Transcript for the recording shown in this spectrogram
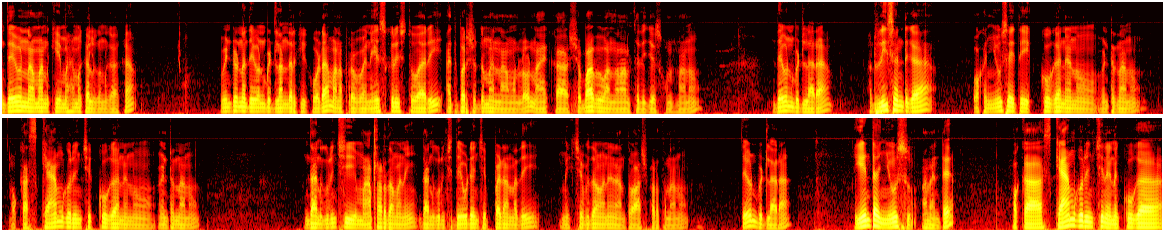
దేవుని నామానికి మహిమ కలుగును గాక. వింటున్న దేవుని బిడ్డలందరికీ కూడా మన ప్రభు అయిన యేసుక్రీస్తు వారి అతి పరిశుద్ధమైన నామంలో నా యొక్క శుభాభివందనాలు తెలియజేసుకుంటున్నాను. దేవుని బిడ్డలారా రీసెంట్గా ఒక న్యూస్ అయితే ఎక్కువగా నేను వింటున్నాను. ఒక స్కామ్ గురించి ఎక్కువగా నేను వింటున్నాను. దాని గురించి మాట్లాడదామని దాని గురించి దేవుడేం చెప్పాడన్నది మీకు చెబుదామని నేను ఎంతో ఆశపడుతున్నాను. దేవుని బిడ్డలారా ఏంటా న్యూస్ అని అంటే ఒక స్కామ్ గురించి నేను ఎక్కువగా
